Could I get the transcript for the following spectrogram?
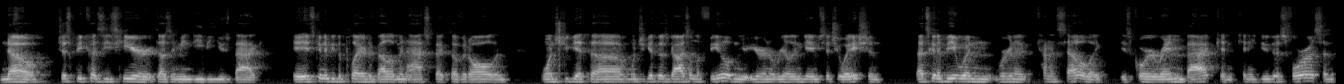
no, just because he's here doesn't mean DBU's back. It's going to be the player development aspect of it all. And once you get the once you get those guys on the field and you're, you're in a real in-game situation, that's going to be when we're going to kind of tell like, is Corey Raymond back? and can he do this for us? And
